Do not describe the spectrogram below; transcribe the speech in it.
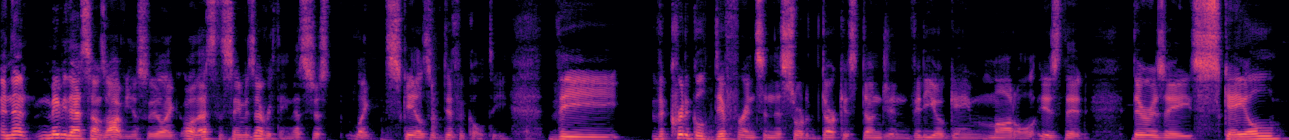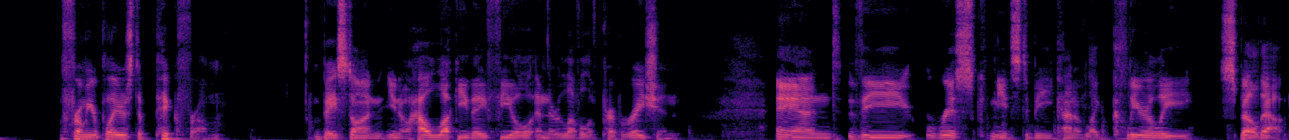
and that maybe that sounds obvious. So You're like, oh, that's the same as everything. That's just like scales of difficulty. The the critical difference in this sort of darkest dungeon video game model is that there is a scale from your players to pick from based on you know how lucky they feel and their level of preparation and the risk needs to be kind of like clearly spelled out.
